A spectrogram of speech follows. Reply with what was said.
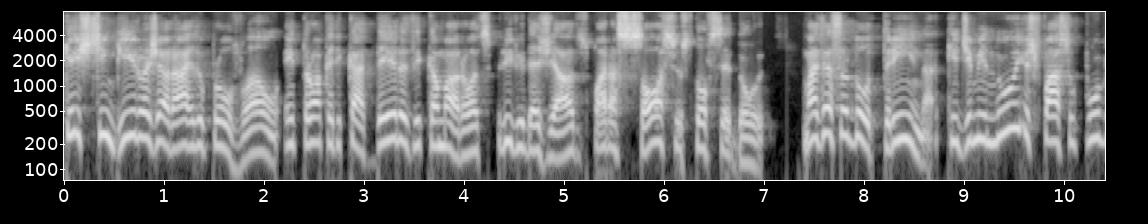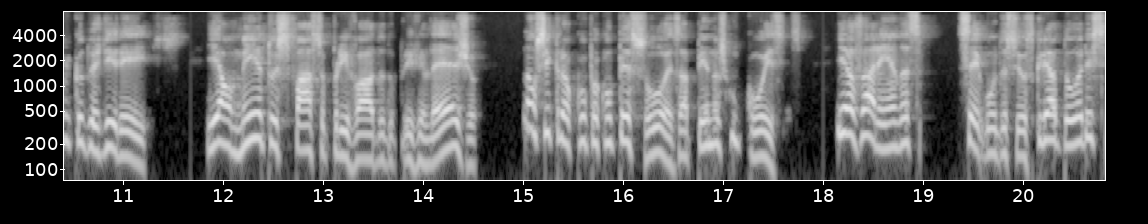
que extinguiram as gerais do Provão em troca de cadeiras e camarotes privilegiados para sócios torcedores. Mas essa doutrina, que diminui o espaço público dos direitos e aumenta o espaço privado do privilégio, não se preocupa com pessoas, apenas com coisas. E as arenas segundo seus criadores,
